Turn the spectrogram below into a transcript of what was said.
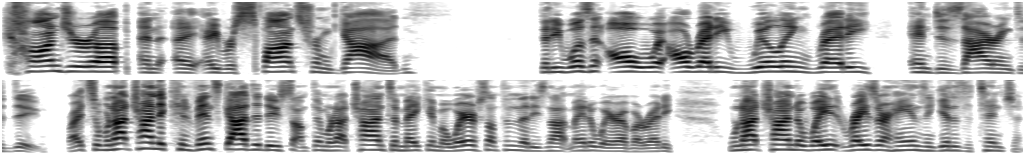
conjure up an, a, a response from God that he wasn't already willing, ready, and desiring to do, right? So we're not trying to convince God to do something. We're not trying to make him aware of something that he's not made aware of already. We're not trying to wait, raise our hands and get his attention.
